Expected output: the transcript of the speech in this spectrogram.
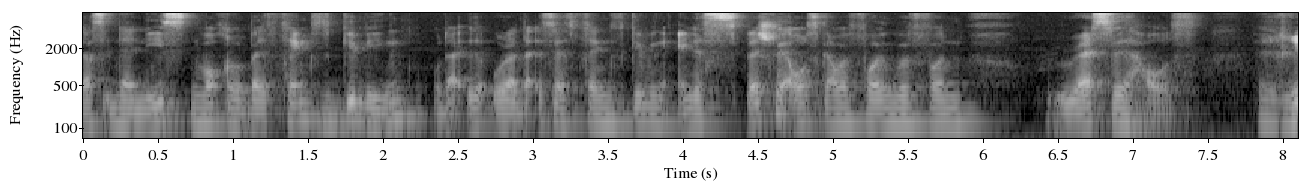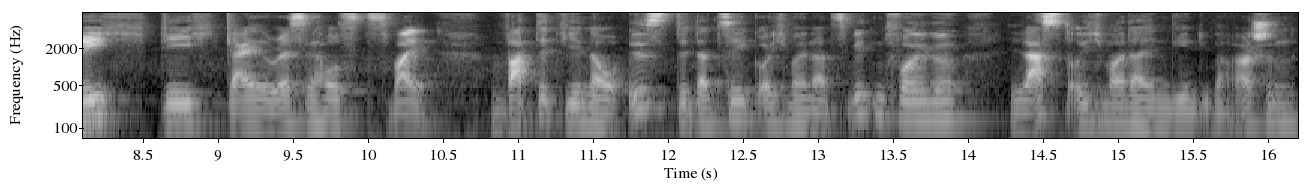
dass in der nächsten Woche bei Thanksgiving, oder, oder da ist ja Thanksgiving, eine Special-Ausgabe folgen wird von Wrestlehouse. Richtig geil, Wrestlehouse 2. Was das genau ist, das erzähle ich euch mal in der zweiten Folge. Lasst euch mal dahingehend überraschen.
